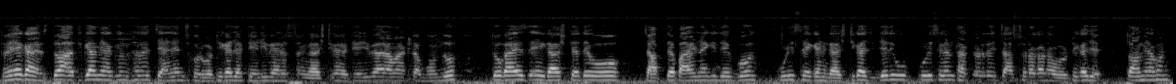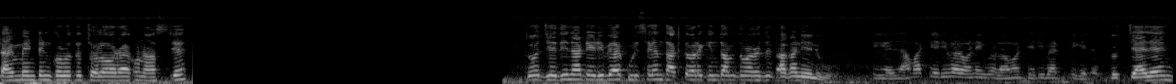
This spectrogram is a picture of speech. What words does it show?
তো এ গাইস তো আজকে আমি একজনের সাথে চ্যালেঞ্জ করব ঠিক আছে? টেডি বিয়ারের সঙ্গে গাছ ঠিক আছে টেডি বিয়ার আমার একটা বন্ধু। তো গাইস এই গাছটাতে ও চাপতে পারে নাকি দেখব। কুড়ি সেকেন্ড গাছ ঠিক আছে? যদি ও কুড়ি সেকেন্ড থাকতে পারে চারশো টাকাটা হব ঠিক আছে? তো আমি এখন টাইম মেনটেন করব। তো চলো ওরা এখন আসছে। তো যদি না টেডি বিয়ার কুড়ি সেকেন্ড থাকতে পারে কিন্তু আমি তোমার কাছে টাকা নিয়ে নেব। ঠিক আছে আমার টেডি বার অনেক ভালো আমার টেডি বার থেকে যাবে। তো challenge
